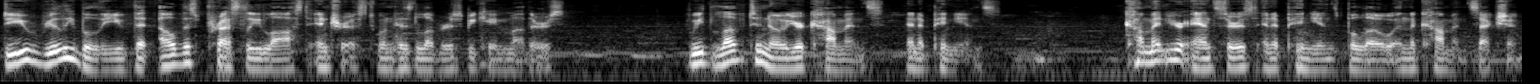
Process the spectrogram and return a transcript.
Do you really believe that Elvis Presley lost interest when his lovers became mothers? We'd love to know your comments and opinions. Comment your answers and opinions below in the comment section.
